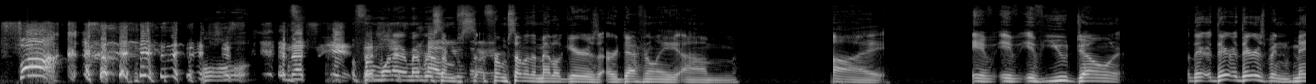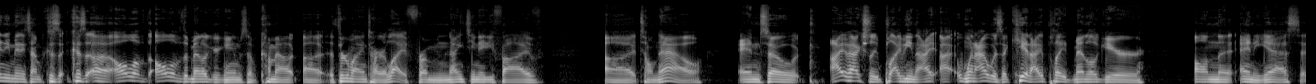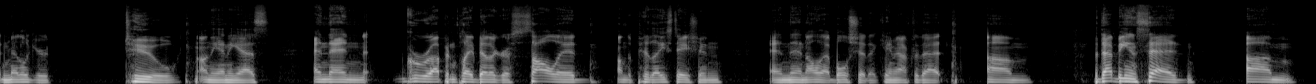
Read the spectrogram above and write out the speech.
fuck just- Well, and that's it from That's what I remember, some you s- are. from some of the Metal Gears are definitely um, uh, if if if you don't. There, there, there has been many, many times because, because uh, all of the, all of the Metal Gear games have come out uh, through my entire life from 1985 uh, till now, and so I've actually, pl- I mean, I, I when I was a kid, I played Metal Gear on the NES and Metal Gear Two on the NES, and then grew up and played Metal Gear Solid on the PlayStation, and then all that bullshit that came after that. Um, but that being said, um,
